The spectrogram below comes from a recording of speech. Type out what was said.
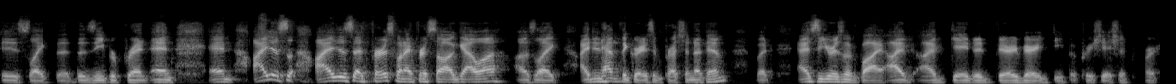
is like the, the zebra print. And and I just I just at first when I first saw Ogawa, I was like I didn't have the greatest impression of him, but as the years went by, I've I've gained very very deep appreciation for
